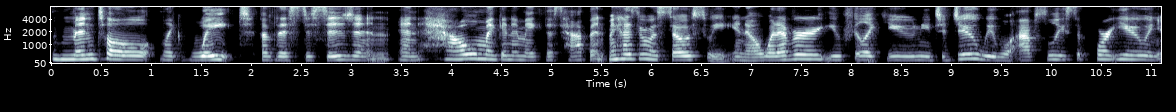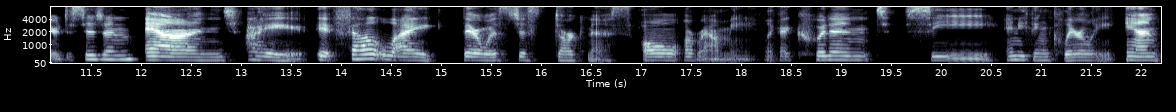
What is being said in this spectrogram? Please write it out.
mental like weight of this decision and how am I going to make this happen? My husband was so sweet, you know, whatever you feel like you need to do, we will absolutely support you in your decision. And I it felt like there was just darkness all around me. Like I couldn't see anything clearly. And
